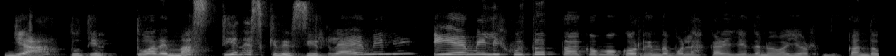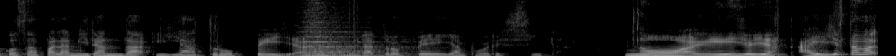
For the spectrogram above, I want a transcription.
ya, tú, tú además tienes que decirle a Emily y Emily justo está como corriendo por las calles de Nueva York buscando cosas para la Miranda y la atropellan. La atropellan, pobrecita. No, ahí yo ya ahí yo estaba,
